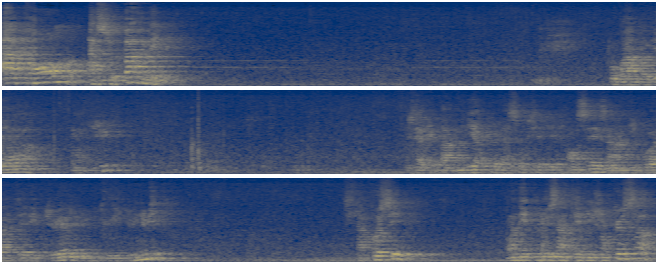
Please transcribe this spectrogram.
Apprendre à se parler. Pour un regard, ensuite, vous n'allez pas me dire que la société française a un niveau intellectuel d'une cuite d'une nuit. C'est impossible. On est plus intelligent que ça.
